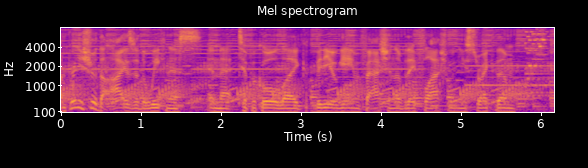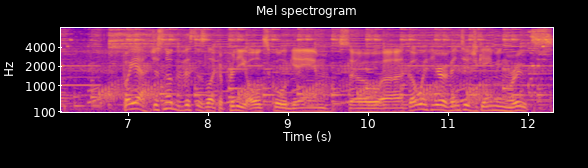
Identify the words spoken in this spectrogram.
I'm pretty sure the eyes are the weakness in that typical like video game fashion of they flash when you strike them. But yeah, just know that this is like a pretty old school game, so uh, go with your vintage gaming roots.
